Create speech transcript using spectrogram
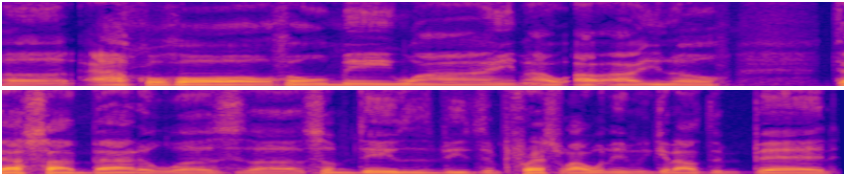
uh, alcohol, homemade wine. I, I, I, you know, that's how bad it was. Uh, some days I'd be depressed where I wouldn't even get out of bed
